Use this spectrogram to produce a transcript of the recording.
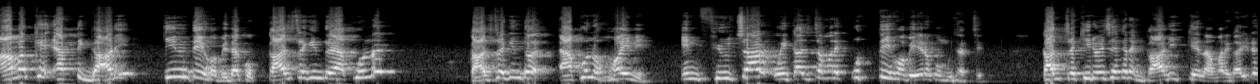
আমাকে একটি গাড়ি কিনতেই হবে। দেখো, কাজটা কিন্তু এখন কাজটা কিন্তু এখনও হয়নি। ইন ফিউচার ওই কাজটা মানে করতেই হবে, এরকম বুঝাচ্ছে। কাজটা কি রয়েছে এখানে? গাড়ি কেনা মানে গাড়িটা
